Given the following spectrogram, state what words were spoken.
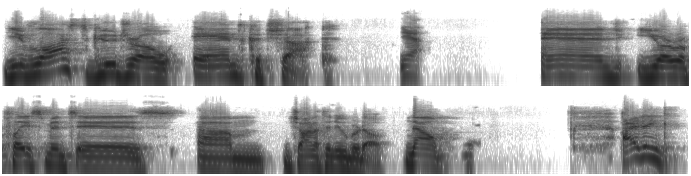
You've lost Gaudreau and Tkachuk and your replacement is um, Jonathan Huberdeau. Now, I think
